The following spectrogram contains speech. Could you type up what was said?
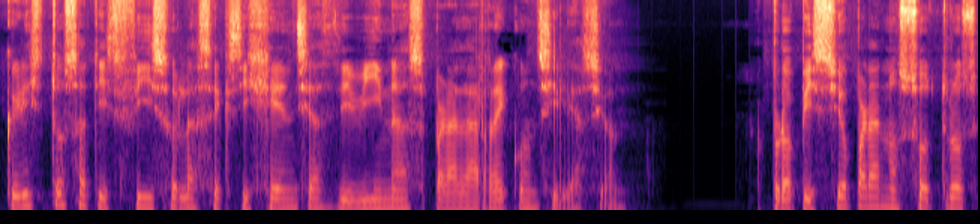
Cristo satisfizo las exigencias divinas para la reconciliación propició para nosotros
